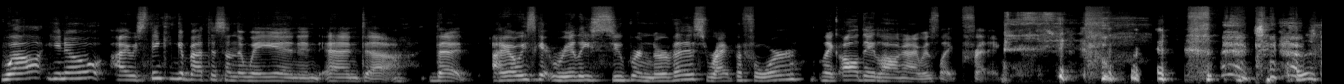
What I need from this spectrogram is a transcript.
Well, you know, I was thinking about this on the way in, and and uh, that I always get really super nervous right before, like all day long. I was like fretting. I'll just,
